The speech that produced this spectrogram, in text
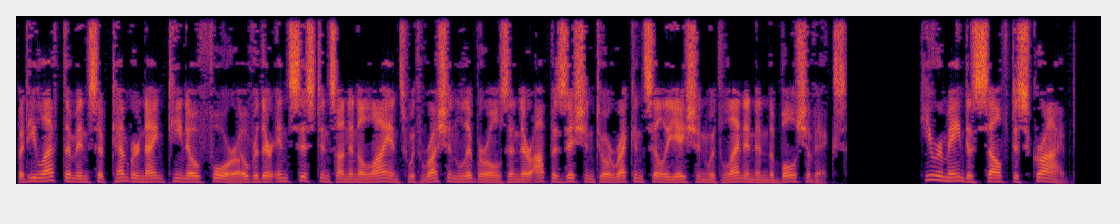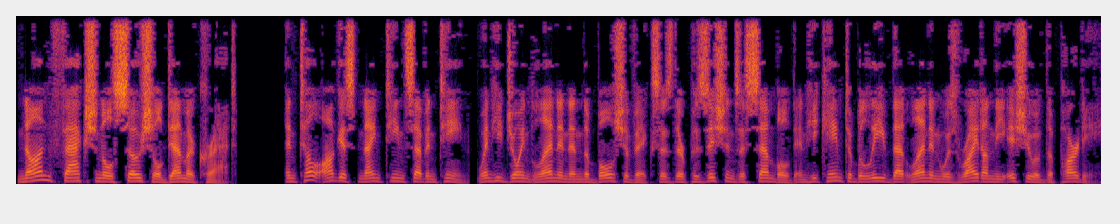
but he left them in September 1904 over their insistence on an alliance with Russian liberals and their opposition to a reconciliation with Lenin and the Bolsheviks. He remained a self-described, non-factional social democrat until August 1917, when he joined Lenin and the Bolsheviks as their positions assembled and he came to believe that Lenin was right on the issue of the party.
